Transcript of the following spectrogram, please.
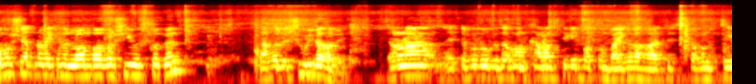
অবশ্যই আপনারা এখানে লম্বা বসে ইউজ করবেন তাহলে সুবিধা হবে। কেননা একটা গরু যখন খামার থেকে প্রথম বাই করা হয় তখন সেই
